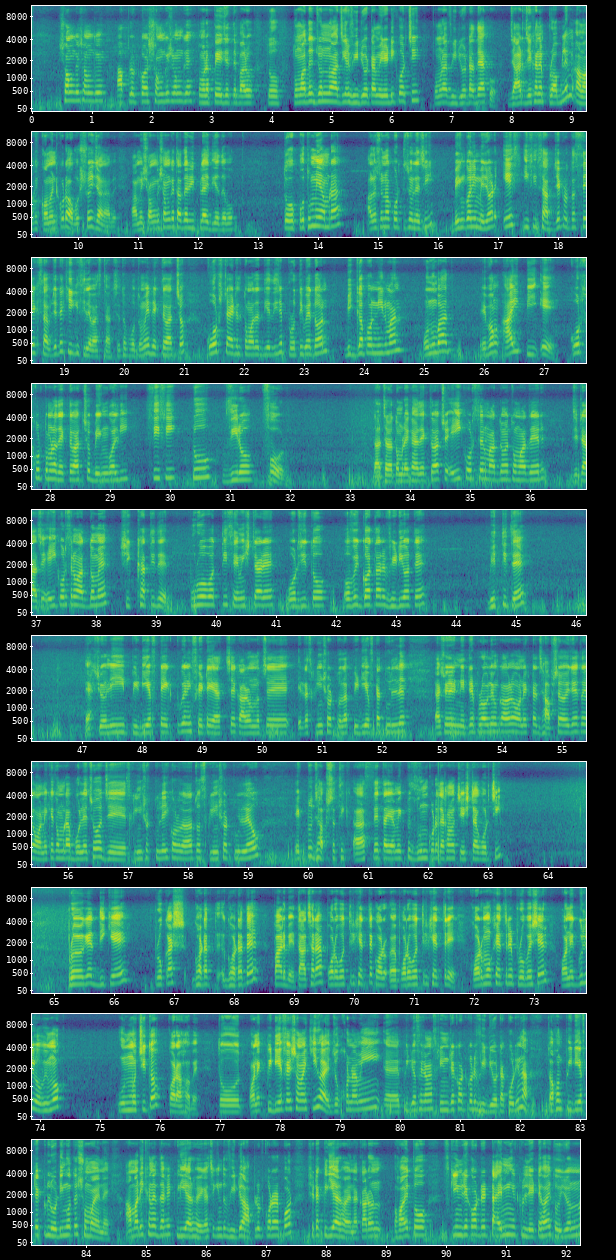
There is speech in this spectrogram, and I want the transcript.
সঙ্গে সঙ্গে আপলোড করার সঙ্গে সঙ্গে তোমরা পেয়ে যেতে পারো। তো তোমাদের জন্য আজকের ভিডিওটা আমি রেডি করছি। তোমরা ভিডিওটা দেখো। যার যেখানে প্রবলেম আমাকে কমেন্ট করে অবশ্যই জানাবে। আমি সঙ্গে সঙ্গে তাদের রিপ্লাই দিয়ে দেবো। তো প্রথমেই আমরা আলোচনা করতে চলেছি Bengali major S EC subject অর্থাৎ সেক্স সাবজেক্টে কী কী সিলেবাস থাকছে। তো প্রথমেই দেখতে পাচ্ছ কোর্স টাইটেল তোমাদের দিয়ে দিয়েছে প্রতিবেদন, বিজ্ঞাপন নির্মাণ, অনুবাদ এবং আইপিএ কোর্স কোড তোমরা দেখতে পাচ্ছ Bengali CC two zero four তাছাড়া তোমরা এখানে দেখতে পাচ্ছ, এই কোর্সের মাধ্যমে তোমাদের যেটা আছে, এই কোর্সের মাধ্যমে শিক্ষার্থীদের পূর্ববর্তী সেমিস্টারে অর্জিত অভিজ্ঞতার ভিডিওতে ভিত্তিতে অ্যাকচুয়ালি পিডিএফটা একটুখানি ফেটে যাচ্ছে। কারণ হচ্ছে এটা স্ক্রিনশট তোলা পিডিএফটা তুললে অ্যাকচুয়ালি নেটের প্রবলেম কারণে অনেকটা ঝাপসা হয়ে যায়, তাই অনেকে তোমরা বলেছ যে স্ক্রিনশট তুলেই করো, দাদা। তো স্ক্রিনশট তুললেও একটু ঝাপসা ঠিক আসছে, তাই আমি একটু জুম করে দেখানোর চেষ্টা করছি। প্রয়োগের দিকে প্রকাশ ঘটাতে ঘটাতে পারবে। তাছাড়া পরবর্তী ক্ষেত্রে পরবর্তী ক্ষেত্রে কর্মক্ষেত্রে প্রবেশের অনেকগুলি অভিমুখ উন্মোচিত করা হবে। তো অনেক পিডিএফের সময় কি হয়, যখন আমি পিডিএফের সময় স্ক্রিন রেকর্ড করে ভিডিওটা করি না, তখন পিডিএফটা একটু লোডিং হতে সময় নেয়। আমার এখানে দেখে ক্লিয়ার হয়ে গেছে, কিন্তু ভিডিও আপলোড করার পর সেটা ক্লিয়ার হয় না। কারণ হয়তো স্ক্রিন রেকর্ডের টাইমিং একটু লেটে হয়, তো ওই জন্য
